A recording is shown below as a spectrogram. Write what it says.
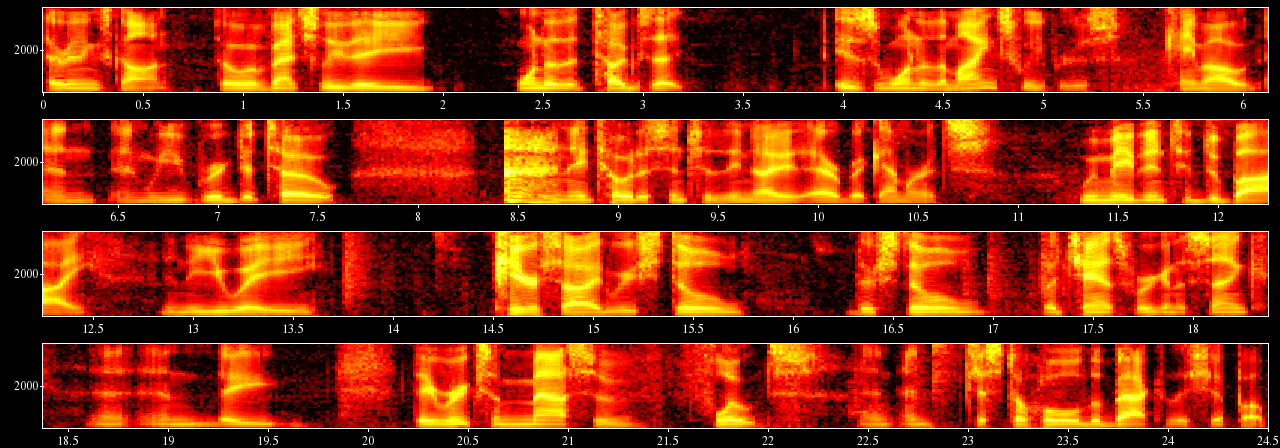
Everything's gone. So eventually, they, one of the tugs that is one of the minesweepers came out and, and we rigged a tow and they towed us into the United Arab Emirates. We made it into Dubai in the UAE. Pier side, we still there's still a chance we're going to sink, and, and, they they rigged some massive floats and, and just to hold the back of the ship up.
